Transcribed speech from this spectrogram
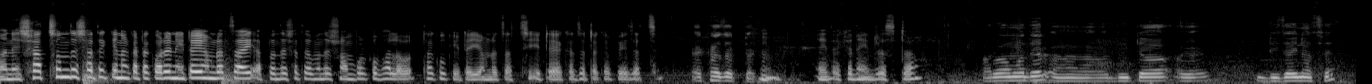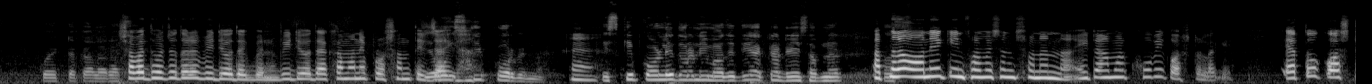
মানে স্বাচ্ছন্দ্যের সাথে কেনাকাটা করেন এটাই আমরা চাই। আপনাদের সাথে আমাদের সম্পর্ক ভালো থাকুক এটাই আমরা চাচ্ছি। এটা এক হাজার টাকা পেয়ে যাচ্ছেন। এক হাজার টাকা। এই দেখেন এই ড্রেসটা। আরও আমাদের দুইটা ডিজাইন আছে কয়েকটা কালার আছে। সবাই ধৈর্য ধরে ভিডিও দেখবেন। ভিডিও দেখা মানে প্রশান্তির জায়গা। স্কিপ করবেন না। হ্যাঁ। স্কিপ করলে ধরেন এই মাঝে দিয়ে একটা ড্রেস আপনার আপনারা অনেক ইনফরমেশন শোনেন না। এটা আমার খুবই কষ্ট লাগে। এত কষ্ট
